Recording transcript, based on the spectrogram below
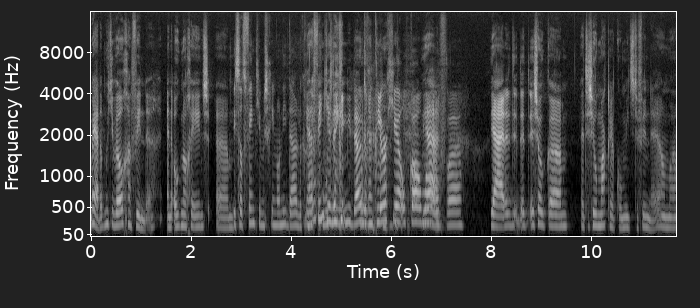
Maar ja, dat moet je wel gaan vinden. En ook nog eens... Um, is dat vinkje misschien nog niet duidelijk genoeg? Ja, dat vind je denk ik niet duidelijk. Moet er een kleurtje opkomen? ja. Of, uh... ja, het, het, is ook... Um, het is heel makkelijk om iets te vinden. Hè? Om, uh,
